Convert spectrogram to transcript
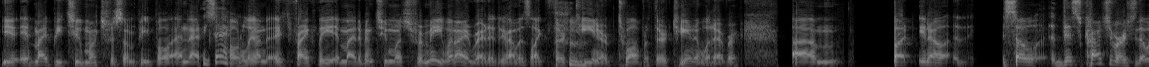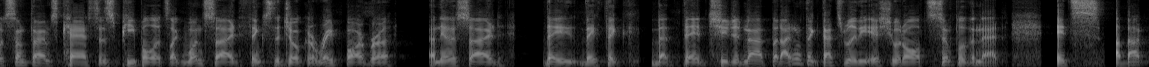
it might be too much for some people, and that's exactly. totally. Un- frankly, it might have been too much for me when I read it. I was like hmm. thirteen or twelve or thirteen or whatever. Um, but you know. So this controversy, though, is sometimes cast as people. It's like one side thinks the Joker raped Barbara, and the other side they they think that that she did not, but I don't think that's really the issue at all. It's simpler than that. It's about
